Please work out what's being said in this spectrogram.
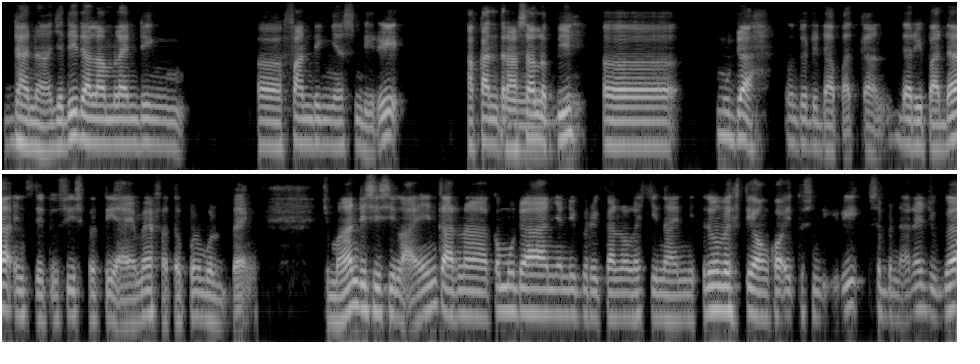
dana. Jadi dalam lending uh, fundingnya sendiri akan terasa hmm. lebih uh, mudah untuk didapatkan daripada institusi seperti IMF ataupun World Bank. Cuman di sisi lain karena kemudahan yang diberikan oleh Cina ini itu oleh Tiongkok itu sendiri sebenarnya juga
